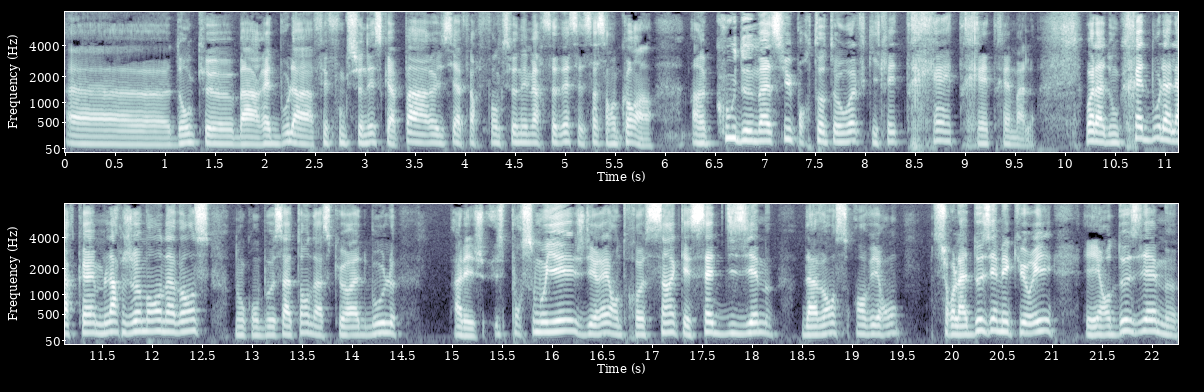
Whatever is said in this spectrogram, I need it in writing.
Euh, donc euh, bah, Red Bull a fait fonctionner ce qu'a pas réussi à faire fonctionner Mercedes et ça c'est encore un, coup de massue pour Toto Wolff qui fait très très très mal. Voilà donc Red Bull a l'air quand même largement en avance donc on peut s'attendre à ce que Red Bull, allez pour se mouiller je dirais entre 5 et 7 dixièmes d'avance environ sur la deuxième écurie et en deuxième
